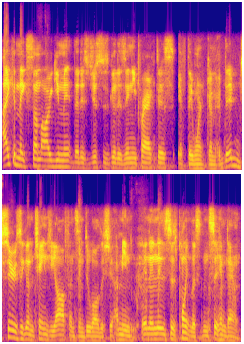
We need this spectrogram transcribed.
I can make some argument that it's just as good as any practice if they weren't gonna. If they're seriously gonna change the offense and do all this shit. I mean, and then it's just pointless. And sit him down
